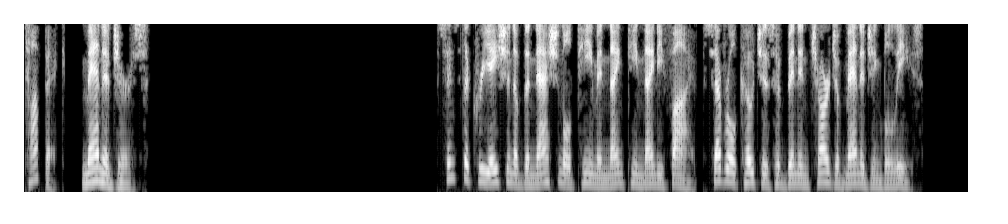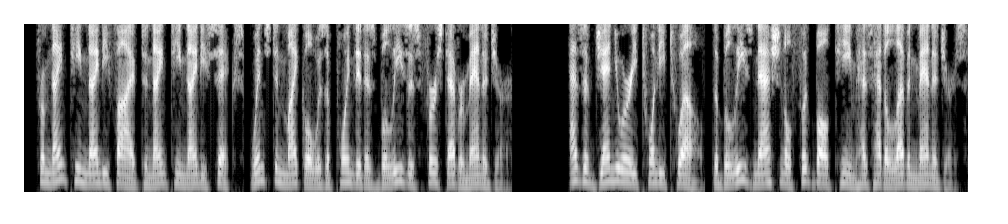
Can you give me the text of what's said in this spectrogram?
Topic: Managers. Since the creation of the national team in 1995, several coaches have been in charge of managing Belize. From 1995 to 1996, Winston Michael was appointed as Belize's first ever manager. As of January 2012, the Belize national football team has had 11 managers.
